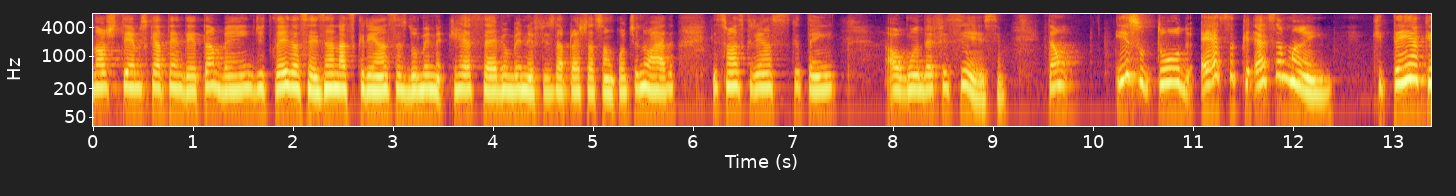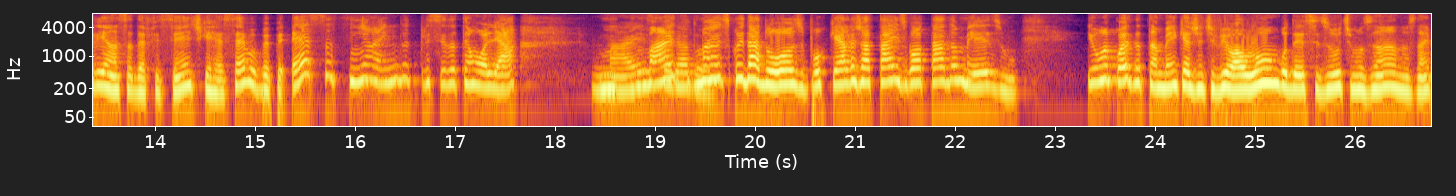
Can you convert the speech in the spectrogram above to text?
nós temos que atender também de 3 a 6 anos as crianças do, que recebem o benefício da prestação continuada, que são as crianças que têm alguma deficiência. Então, isso tudo, essa, essa mãe que tem a criança deficiente, que recebe o BP, essa sim ainda precisa ter um olhar mais, mais, cuidadoso. mais cuidadoso, porque ela já está esgotada mesmo. E uma coisa também que a gente viu ao longo desses últimos anos, né,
